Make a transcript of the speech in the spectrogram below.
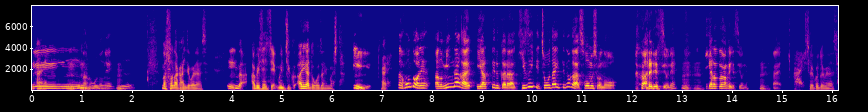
うはい。ー。うんんなるほどね。うんまあ、そんな感じでございます。うん今、安倍先生、うんちくありがとうございました。いえいえ。はい。だから本当はね、あの、みんながやってるから気づいてちょうだいっていうのが総務省の、あれですよね。うんうん。言い方なわけですよね。はい、そういうことでございます。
